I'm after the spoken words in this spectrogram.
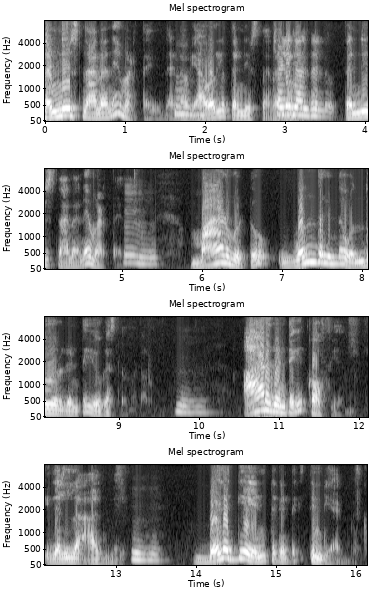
ತಣ್ಣೀರ್ ಸ್ನಾನನೇ ಮಾಡ್ತಾ ಇದ್ದಾರೆ. ನಾವು ಯಾವಾಗ್ಲೂ ತಣ್ಣೀರ್ ಸ್ನಾನ ತಣ್ಣೀರ್ ಸ್ನಾನನೇ ಮಾಡ್ತಾ ಹ್ಮ್. ಮಾಡ್ಬಿಟ್ಟು ಒಂದರಿಂದ ಒಂದೂವರೆ ಗಂಟೆ ಯೋಗಾಸನ ಮಾಡೋರು. ಆರು ಗಂಟೆಗೆ ಕಾಫಿ ಇದೆಲ್ಲ ಆದ್ಮೇಲೆ ಬೆಳಗ್ಗೆ ಎಂಟು ಗಂಟೆಗೆ ತಿಂಡಿ ಆಗ್ಬೇಕು.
